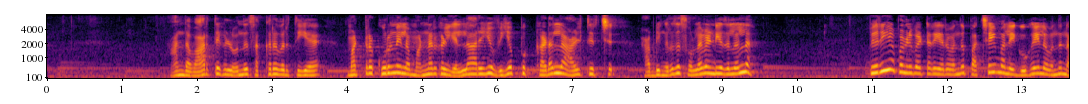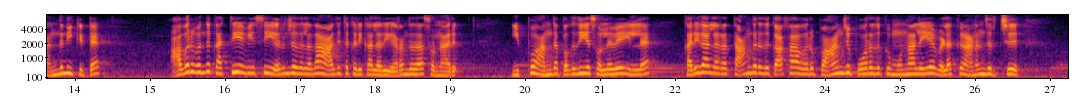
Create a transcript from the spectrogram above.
அந்த வார்த்தைகள் வந்து சக்கரவர்த்தியை மற்ற குறுநில மன்னர்கள் எல்லாரையும் வியப்பு கடலில் ஆழ்த்திருச்சு அப்படிங்கிறத சொல்ல வேண்டியதில்லைல்ல. பெரிய பழுவேட்டரையர் வந்து பச்சைமலை குகையில் வந்து நந்தினி கிட்ட அவர் வந்து கத்தியை வீசி எரிஞ்சதில் தான் ஆதித்த கரிகாலர் இறந்ததாக சொன்னார். இப்போ அந்த பகுதியை சொல்லவே இல்லை. கரிகாலரை தாங்கிறதுக்காக அவர் பாஞ்சு போகிறதுக்கு முன்னாலேயே விளக்கு அணைஞ்சிருச்சு.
